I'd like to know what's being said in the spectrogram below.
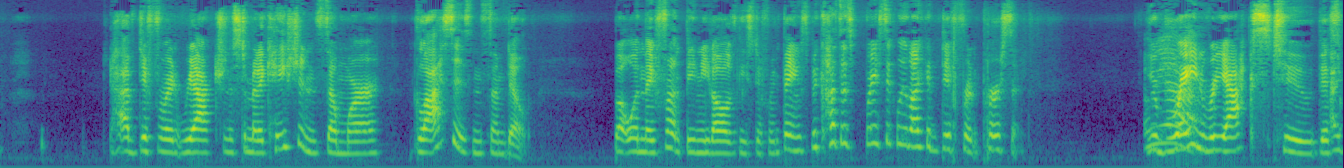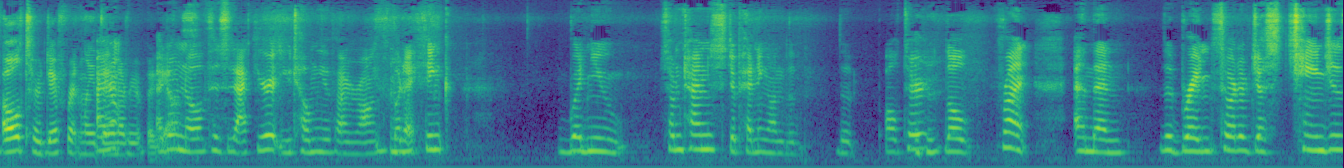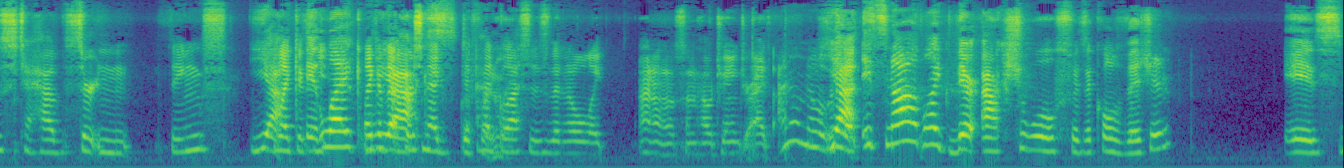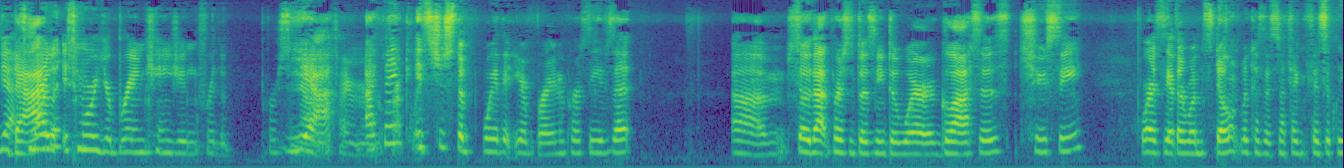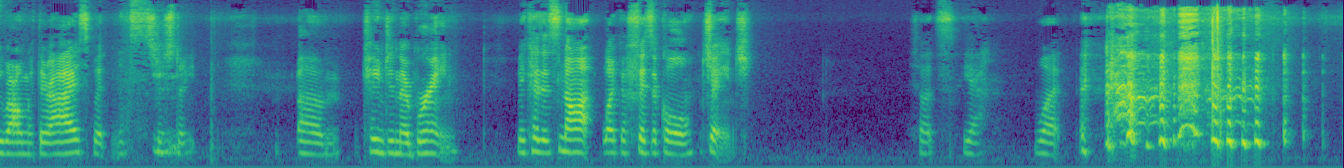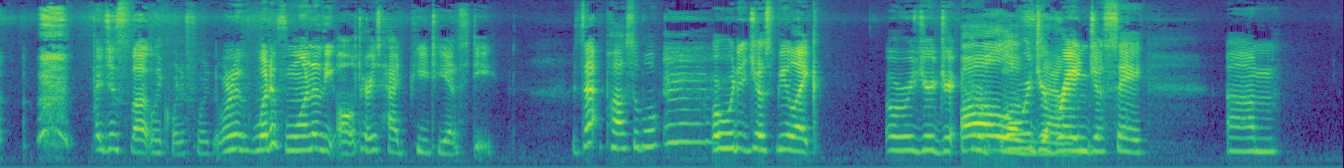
have different reactions to medication. Some wear glasses and some don't. But when they front, they need all of these different things because it's basically like a different person. Oh, Your yeah. brain reacts to this I- alter differently than everybody I else. I don't know if this is accurate. You tell me if I'm wrong, but Mhm. I think when you sometimes depending on the the alter, Mhm. they'll front, and then the brain sort of just changes to have certain things. Yeah, Like if it you- like Like if that person had glasses, then it'll like I don't know somehow change your eyes. I don't know. Yeah, it's not like their actual physical vision is yeah. bad. It's more, it's more your brain changing for the person. Yeah, if I remember I think correctly. it's just the way that your brain perceives it. Um, so that person does need to wear glasses to see, whereas the other ones don't because there's nothing physically wrong with their eyes, but it's just a um, change in their brain because it's not like a physical change. So it's yeah, what? I just thought, like, what if if what if one of the alters had PTSD? Is that possible, or would it just be like, or would your All or would your them. brain just say, um,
